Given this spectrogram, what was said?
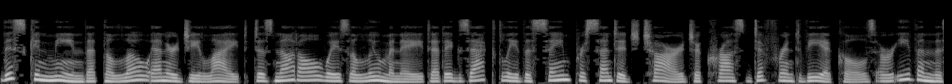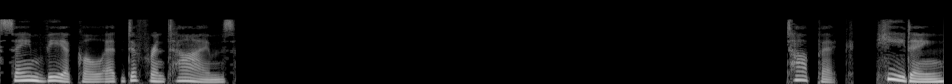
This can mean that the low-energy light does not always illuminate at exactly the same percentage charge across different vehicles or even the same vehicle at different times. Topic: Heating.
